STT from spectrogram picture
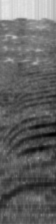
Yeah.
